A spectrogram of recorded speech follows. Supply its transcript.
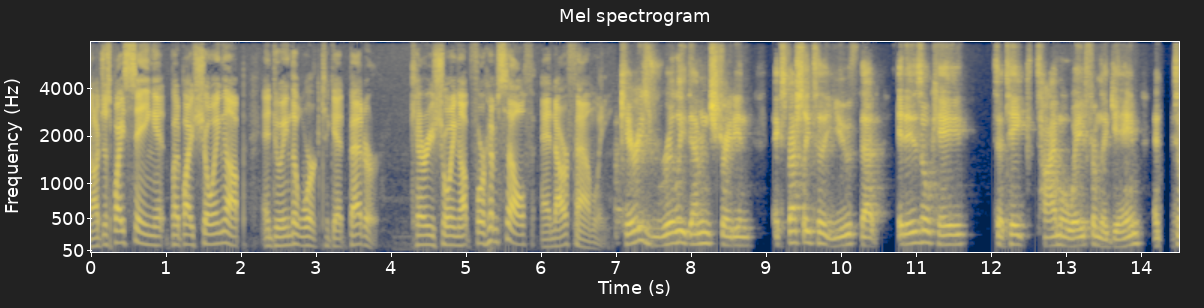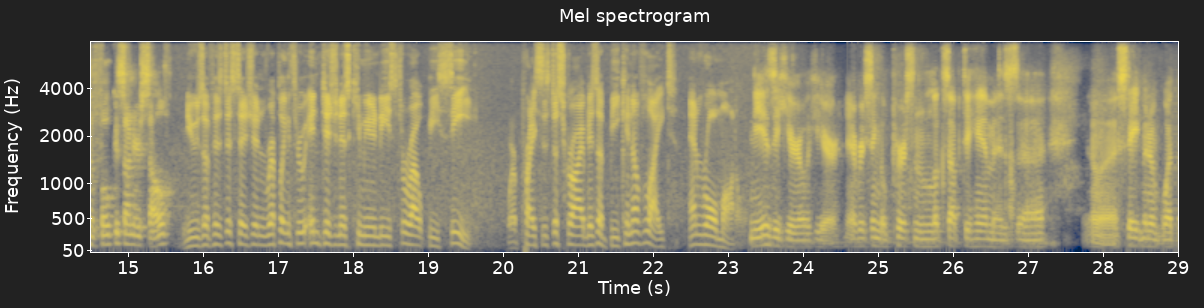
not just by saying it, but by showing up and doing the work to get better. Carey showing up for himself and our family. Carey's really demonstrating, especially to the youth, that it is okay to take time away from the game and to focus on yourself. News of his decision rippling through Indigenous communities throughout BC, where Price is described as a beacon of light and role model. He is a hero here. Every single person looks up to him as uh, you know, a statement of what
